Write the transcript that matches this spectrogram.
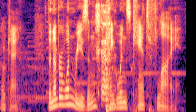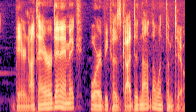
Okay. The number one reason penguins can't fly. They're not aerodynamic, or because God did not want them to.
